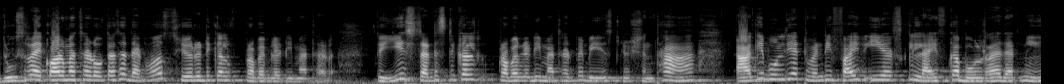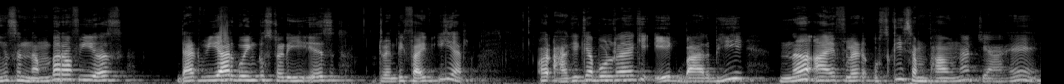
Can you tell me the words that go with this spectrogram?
दूसरा एक और मेथड होता था that was theoretical probability method तो ये स्टैटिस्टिकल प्रोबेबिलिटी मेथड पे बेस्ड क्वेश्चन था। आगे बोल दिया 25 इयर्स की लाइफ का बोल रहा है that means number of years that we are going to study is 25 year और आगे क्या बोल रहा है कि एक बार भी न आए फ्लड उसकी संभावना क्या है?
